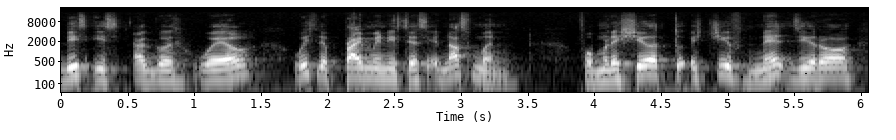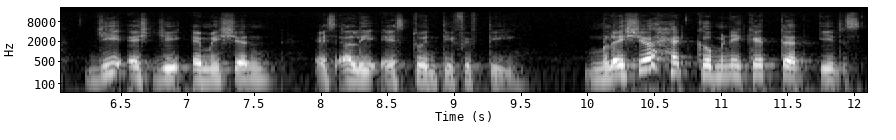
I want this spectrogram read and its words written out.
This is goes well with the Prime Minister's announcement for Malaysia to achieve net zero GHG emission as early as 2050. Malaysia had communicated its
